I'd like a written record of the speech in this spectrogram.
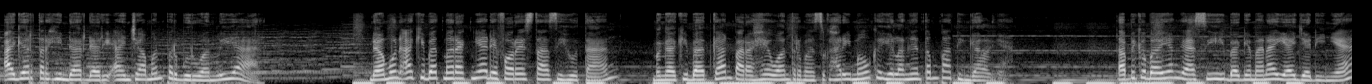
agar terhindar dari ancaman perburuan liar. Namun akibat maraknya deforestasi hutan, mengakibatkan para hewan termasuk harimau kehilangan tempat tinggalnya. Tapi kebayang gak sih bagaimana ya jadinya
